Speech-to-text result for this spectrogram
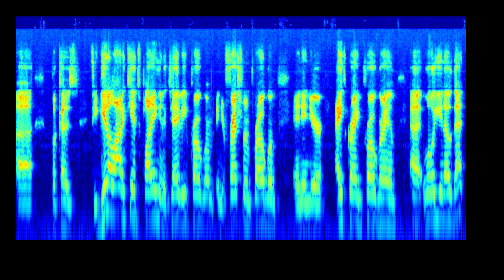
uh, because if you get a lot of kids playing in a JV program, in your freshman program, and in your eighth grade program, uh, well, you know that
